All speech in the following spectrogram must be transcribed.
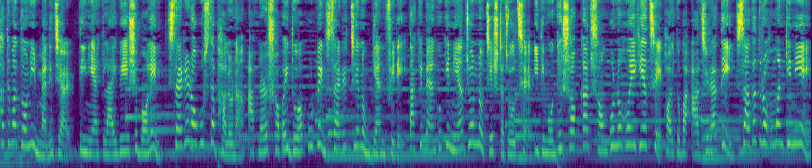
ফাতেমা তনির ম্যানেজার তিনি এক লাইভে এসে বলেন, স্যারের অবস্থা ভালো না। আপনারা সবাই দোয়া করবেন স্যারের যেন জ্ঞান ফেরে। তাকে ব্যাংককে নেয়ার জন্য চেষ্টা চলছে। ইতিমধ্যে সব কাজ সম্পন্ন হয়ে গিয়েছে। হয়তোবা আজ রাতেই সাদাত রহমানকে নিয়ে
